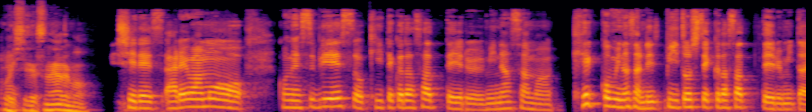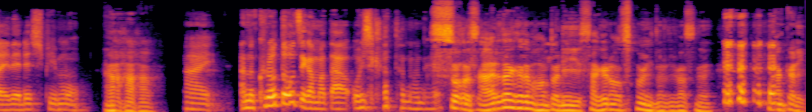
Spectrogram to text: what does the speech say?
美味しいですね、あれも。美味しいです。あれはもう、この SBS を聞いてくださっている皆様、結構皆さんリピートしてくださっているみたいで、レシピも。ははは。はい。あの、黒トーチがまた美味しかったので。そうですね。あれだけでも本当に酒のおつまみになりますね。なんかに、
